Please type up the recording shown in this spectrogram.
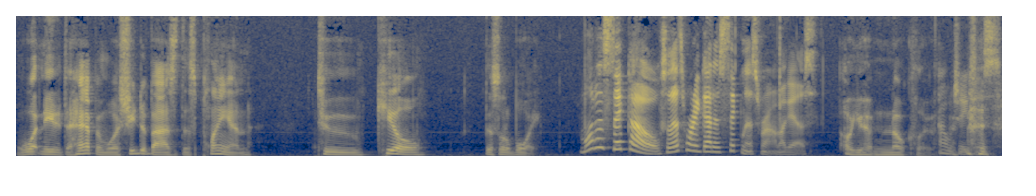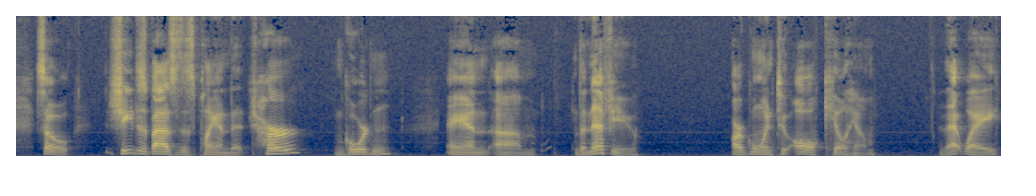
what needed to happen was she devised this plan to kill this little boy. What a sicko! So that's where he got his sickness from, I guess. Oh, you have no clue. Oh Jesus! So she devised this plan that her, Gordon, and um, the nephew are going to all kill him. That way,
